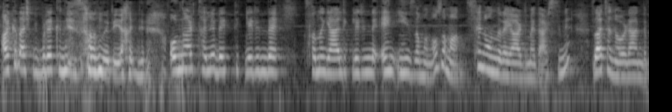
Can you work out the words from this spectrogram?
Arkadaş bir bırakın insanları yani. Onlar talep ettiklerinde sana geldiklerinde en iyi zaman o zaman sen onlara yardım edersini zaten öğrendim.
